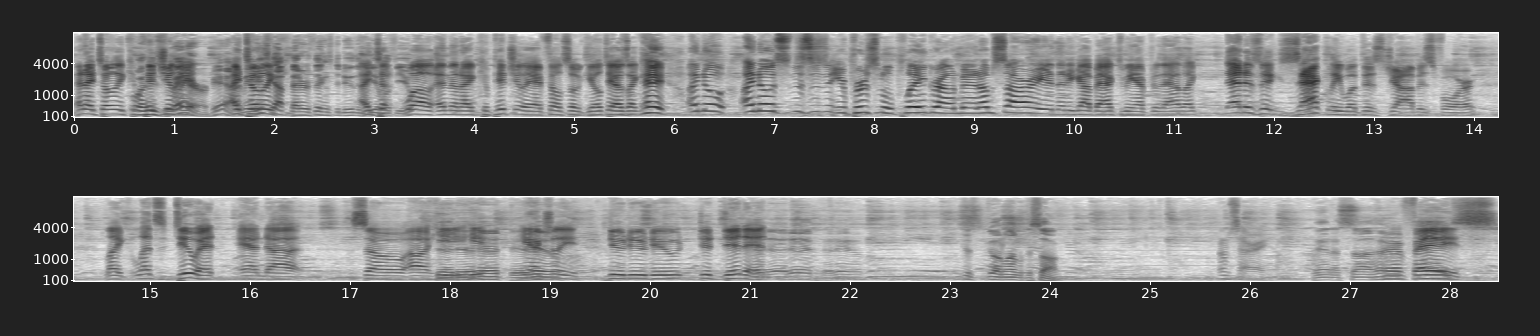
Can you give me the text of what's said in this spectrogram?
and I totally Well, capitulated. mayor. Yeah, I, I, mean, totally he's got better things to do than I deal to- with you. well, and then I capitulated. I felt so guilty. I was like, "Hey, I know, I know, it's, this isn't your personal playground, man. I'm sorry." And then he got back to me after that, like, "That is exactly what this job is for. Like, let's do it." And uh, so uh, he, he he actually do do do did it. Just going along with the song. I'm sorry. Then I saw her, Her face.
